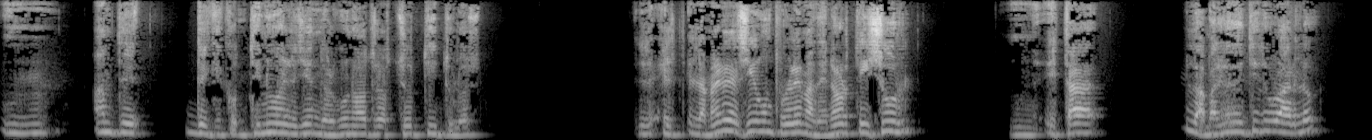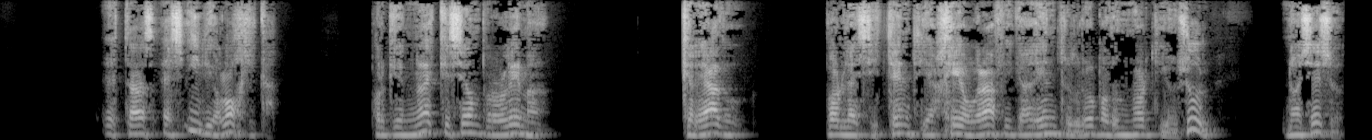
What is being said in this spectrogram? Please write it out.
Mm, Antes de que continúe leyendo algunos otros subtítulos, la manera de decir un problema de norte y sur mm, está la manera de titularlo es ideológica porque no es que sea un problema creado por la existencia geográfica dentro de Europa de un norte y un sur. No es eso.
